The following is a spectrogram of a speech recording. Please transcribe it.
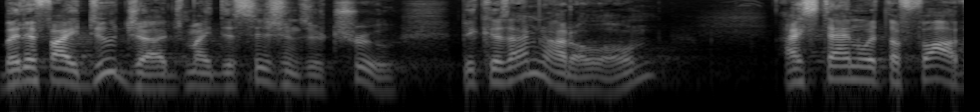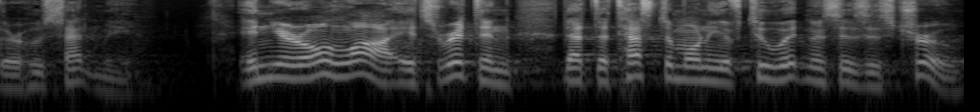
But if I do judge, my decisions are true, because I'm not alone. I stand with the Father who sent me. In your own law, it's written that the testimony of two witnesses is true.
